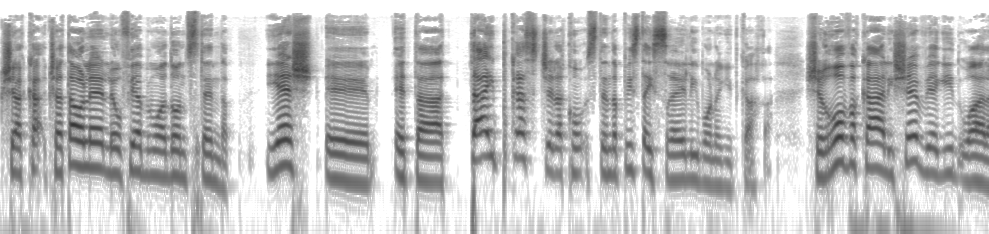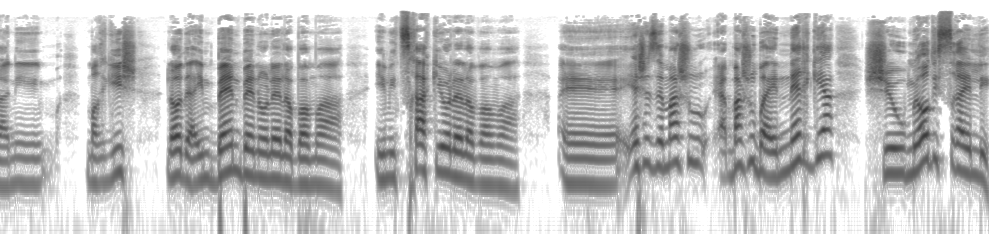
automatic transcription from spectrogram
כשאתה, כשאתה עולה להופיע במועדון סטנדאפ, יש אה, את הטייפקאסט של הסטנדאפיסט הישראלי, בוא נגיד ככה, שרוב הקהל יישב ויגיד, וואלה, אני מרגיש, לא יודע, אם בן בן עולה לבמה, אם יצחקי עולה לבמה, אה, יש איזה משהו, משהו באנרגיה שהוא מאוד ישראלי.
